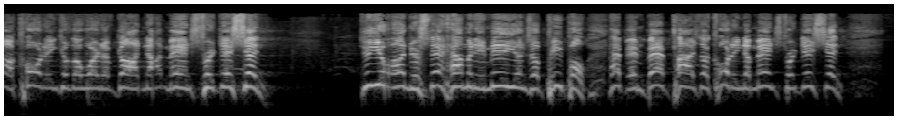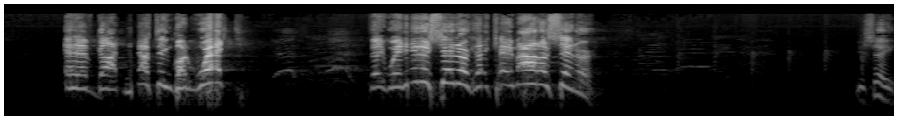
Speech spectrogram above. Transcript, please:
according to the word of God, not man's tradition. Do you understand how many millions of people have been baptized according to man's tradition and have got nothing but wet? They went in a sinner, they came out a sinner. You say,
